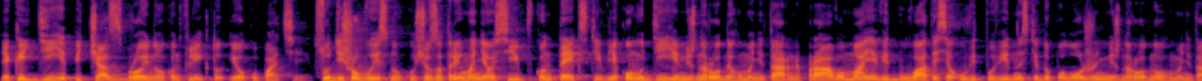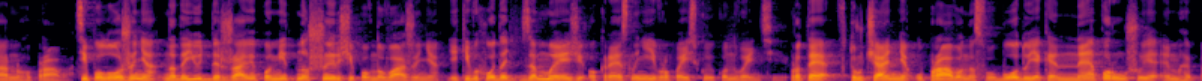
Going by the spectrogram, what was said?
який діє під час збройного конфлікту і окупації. Суд дійшов висновку, що затримання осіб в контексті, в якому діє міжнародне гуманітарне право, має відбуватися у відповідності до положень міжнародного гуманітарного права. Ці положення надають державі помітно ширші повноваження, які виходять за межі окреслені Європейською конвенцією. Проте втручання у право на свободу, яке не порушує МГП,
